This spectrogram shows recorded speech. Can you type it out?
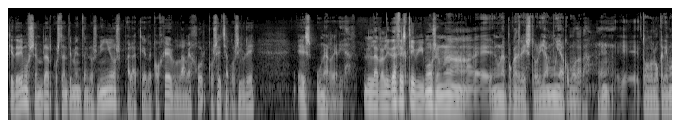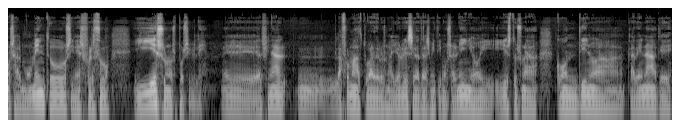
que debemos sembrar constantemente en los niños para que recoger la mejor cosecha posible es una realidad. La realidad es que vivimos en una, en una época de la historia muy acomodada. ¿eh? Eh, todo lo queremos al momento, sin esfuerzo, y eso no es posible. Eh, al final la forma de actuar de los mayores se la transmitimos al niño y, esto es una continua cadena que,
